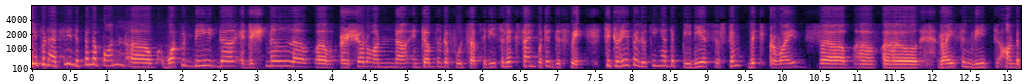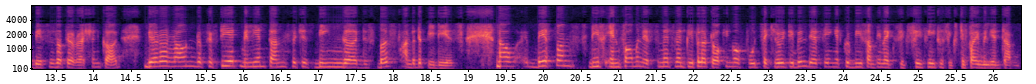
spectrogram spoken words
It would actually depend upon uh, what would be the additional uh, uh, pressure on uh, in terms of the food subsidy. So let's try and put it this way. See, today if we're looking at the PDS system, which provides uh, uh, rice and wheat on the basis of your ration card, there are around 58 million tons which is being disbursed under the PDS. Now, based on these informal estimates, when people are talking of food security bill, they're saying it could be something like 63 to 65 million tons.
